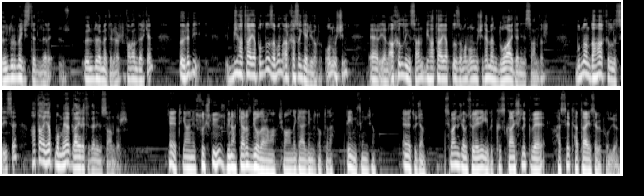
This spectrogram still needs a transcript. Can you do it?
Öldürmek istediler, öldüremediler falan derken böyle bir bir hata yapıldığı zaman arkası geliyor. Onun için eğer yani akıllı insan bir hata yaptığı zaman onun için hemen dua eden insandır. Bundan daha akıllısı ise hata yapmamaya gayret eden insandır. Evet yani suçluyuz, günahkarız diyorlar ama şu anda geldiğimiz noktada. Değil mi Sayın Hocam? Evet hocam. İsmail hocam söylediği gibi kıskançlık ve haset hataya sebep oluyor.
